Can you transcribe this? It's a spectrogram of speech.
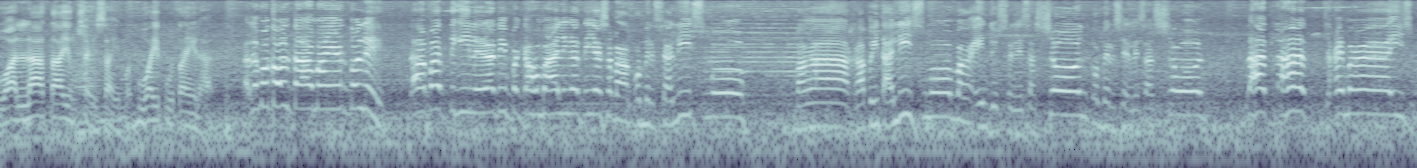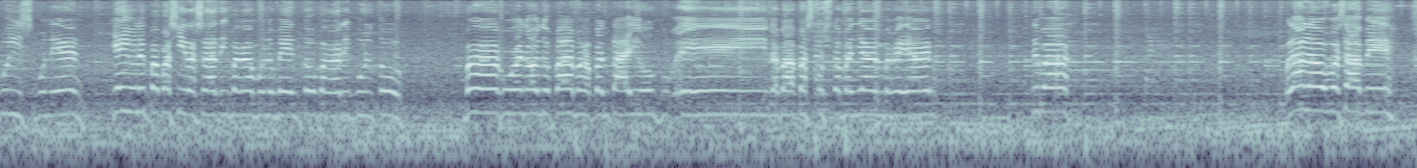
wala tayong saysay. Mabuhay po tayong lahat. Alam mo, Tol, tama yan, Tol, eh. Dapat tigilan natin yung pagkahumaling natin yan sa mga komersyalismo, mga kapitalismo, mga industrialisasyon, komersyalisasyon, lahat-lahat. Tsaka yung mga ismo-ismo na yan. Yan yung nagpapasira sa ating mga monumento, mga ribulto, mga kung ano-ano pa, mga pantayog, eh, nababastos naman yan, mga yan. Di ba? Wala na ako masabi.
